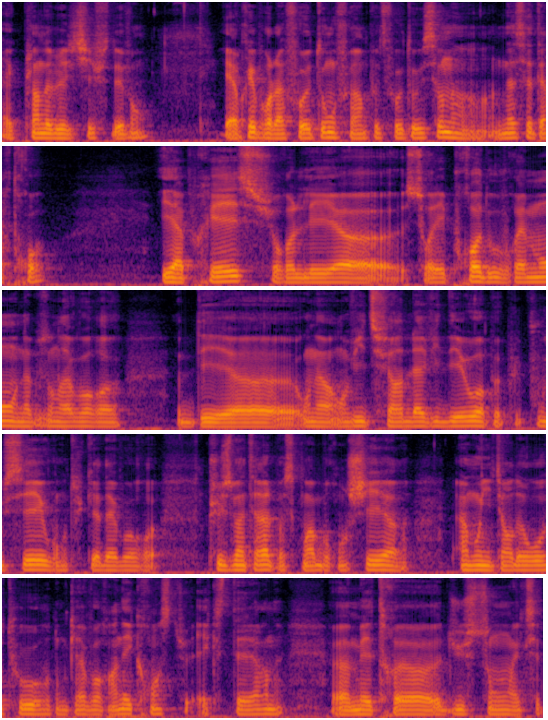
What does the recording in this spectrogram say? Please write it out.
avec plein d'objectifs devant. Et après pour la photo, on fait un peu de photo ici, on a un A7R3. Et après sur les, euh, sur les prods où vraiment on a besoin d'avoir des... on a envie de faire de la vidéo un peu plus poussée, ou en tout cas d'avoir plus de matériel parce qu'on va brancher un moniteur de retour, donc avoir un écran externe, mettre du son, etc.,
